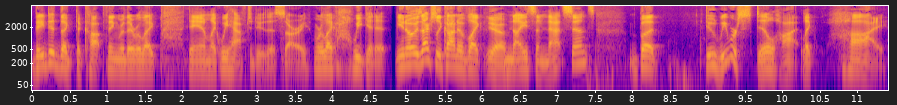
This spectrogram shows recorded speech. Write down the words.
they did like the cop thing where they were like damn like we have to do this sorry we're like "Ah, we get it you know it was actually kind of like Yeah. nice in that sense but dude we were still high like high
